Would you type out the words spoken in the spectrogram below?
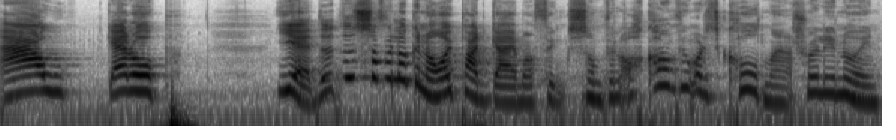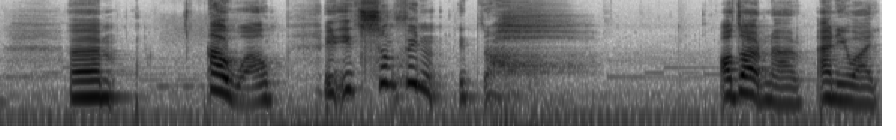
Ow. Get up. Yeah, there's something like an iPad game, I think. Something. I can't think what it's called now. It's really annoying. Um, oh well. It, it's something. It, oh, I don't know. Anyway,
